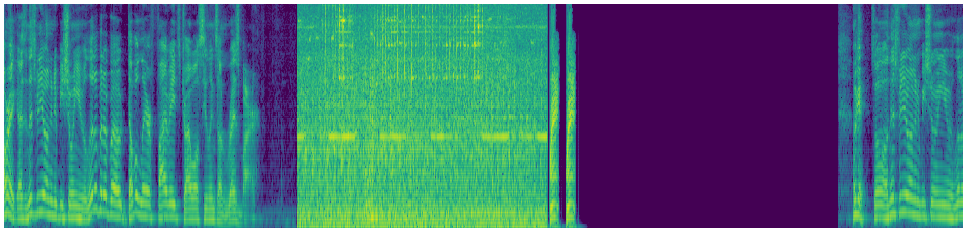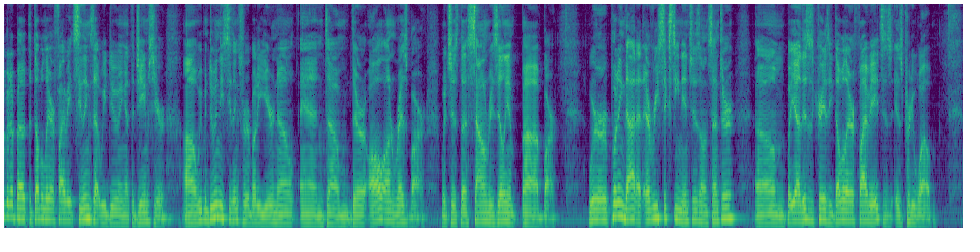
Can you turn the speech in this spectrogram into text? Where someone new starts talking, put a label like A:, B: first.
A: Alright guys, in this video I'm going to be showing you a little bit about double layer 5 8 drywall ceilings on Resbar. Okay, so on this video, I'm going to be showing you a little bit about the double layer 5/8 ceilings that we're doing at the James here. Uh, we've been doing these ceilings for about a year now, and um, they're all on Resbar, which is the sound resilient uh, bar. We're putting that at every 16 inches on center. Um, but yeah, this is crazy. Double layer 5/8 is, is pretty wild.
